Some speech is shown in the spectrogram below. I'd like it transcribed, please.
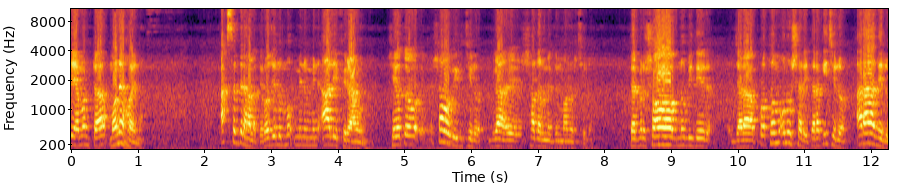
যে এমনটা মনে হয় না। আকসাদের হালাতে রজুল মিন আলী ফিরাউন। সেও তো স্বাভাবিক ছিল সাধারণ একজন মানুষ ছিল। তারপরে সব নবীদের যারা প্রথম অনুসারী, তারা কি ছিল? আরা দিল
